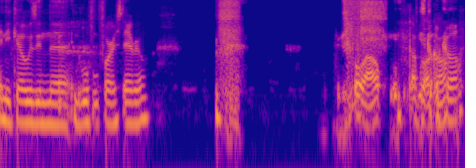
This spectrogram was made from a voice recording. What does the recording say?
any girls in the in the Waltham Forest area? All out. I've He's got a car.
